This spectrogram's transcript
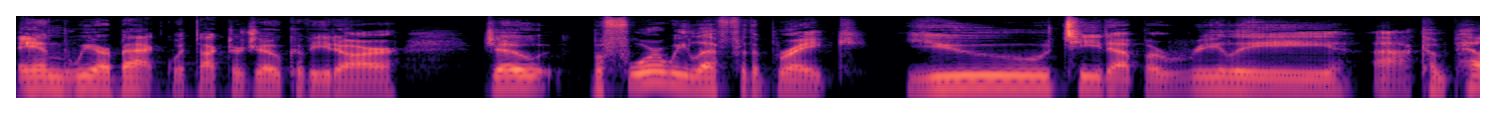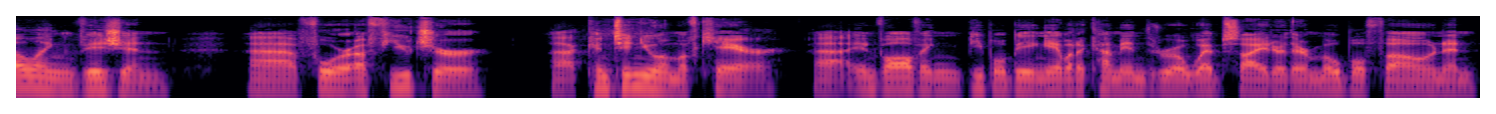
And we are back with Dr. Joe Kvedar. Joe, before we left for the break, you teed up a really uh, compelling vision uh, for a future uh, continuum of care uh, involving people being able to come in through a website or their mobile phone and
